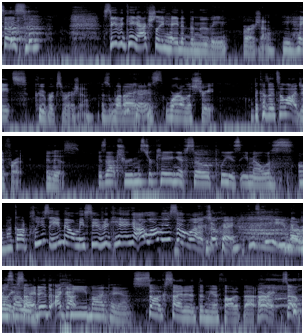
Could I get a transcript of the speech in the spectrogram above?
So Stephen King actually hated the movie version. He hates Kubrick's version. Is what I Okay. is word on the street. Because it's a lot different. It is. Is that true, Mr. King? If so, please email us. Oh my god, please email me Stephen King. I love you so much. Okay. He I got really us, I excited. I got pee my pants. so excited at the mere thought of that. All right, so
